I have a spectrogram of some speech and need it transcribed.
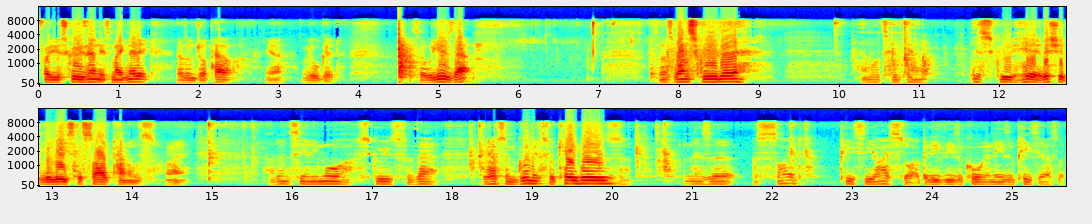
throw your screws in, it's magnetic, doesn't drop out, yeah, real good. So we use that. So that's one screw there. and we'll take out this screw here. This should release the side panels right? I don't see any more screws for that. We have some grommets for cables. There's a, a side PCI slot I believe these are called and these are PCI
